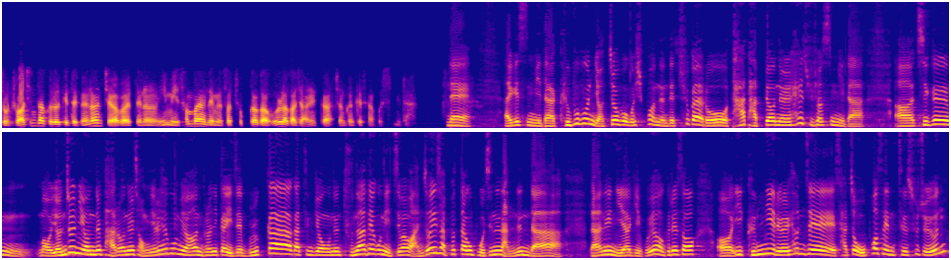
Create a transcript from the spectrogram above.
좀 좋아진다 그렇게 되면은 제가 봤을 때는 이미 선반영되면서 주가가 올라가지 않을까 저는 그렇게 생각하고 있습니다. 네. 알겠습니다. 그 부분 여쭤보고 싶었는데 추가로 다 답변을 해 주셨습니다. 아, 지금 뭐 연준 위원들 발언을 정리를 해보면 그러니까 이제 물가 같은 경우는 둔화되고는 있지만 완전히 잡혔다고 보지는 않는다. 라는 이야기고요. 그래서 어, 이 금리를 현재 4.5% 수준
